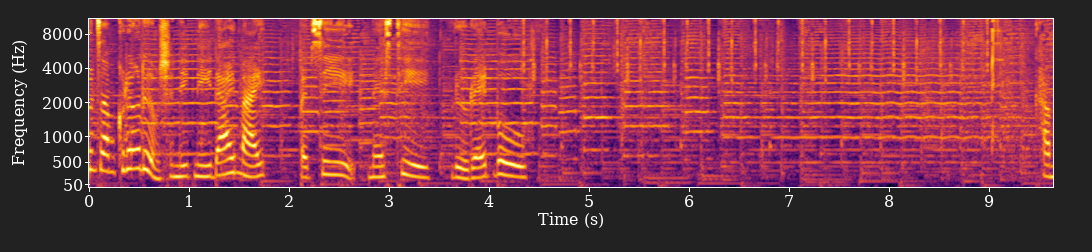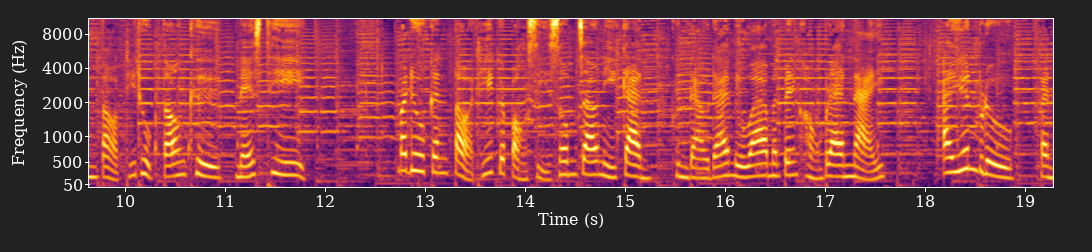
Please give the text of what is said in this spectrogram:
คุณจำเครื่องดื่มชนิดนี้ได้ไหมเบปซี่ เนสที หรือเรดบูลคำตอบที่ถูกต้องคือเนสทีมาดูกันต่อที่กระป๋องสีส้มเจ้านี้กัน คุณเดาได้ไหมว่ามันเป็นของแบรนด์ไหนไอ o อนบรูแฟน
